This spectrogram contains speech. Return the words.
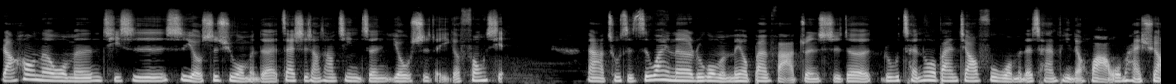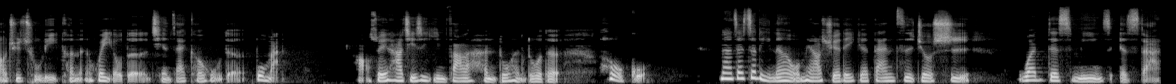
然后呢，我们其实是有失去我们的在市场上竞争优势的一个风险。那除此之外呢，如果我们没有办法准时的如承诺般交付我们的产品的话，我们还需要去处理可能会有的潜在客户的不满。好，所以它其实引发了很多很多的后果。那在这里呢，我们要学的一个单字就是 What this means is that，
